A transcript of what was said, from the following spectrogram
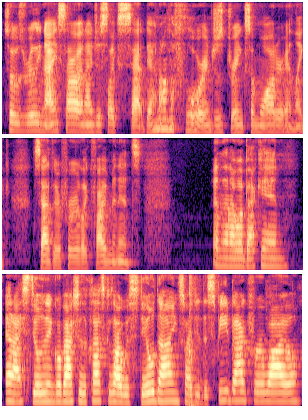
So it was really nice out. And I just like sat down on the floor and just drank some water and like sat there for like five minutes. And then I went back in and I still didn't go back to the class because I was still dying. So I did the speed bag for a while.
